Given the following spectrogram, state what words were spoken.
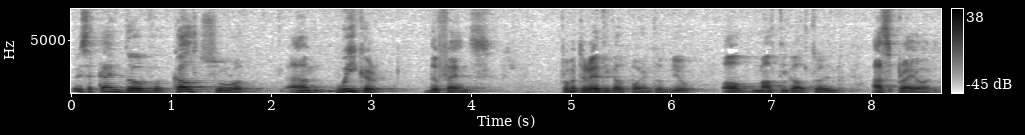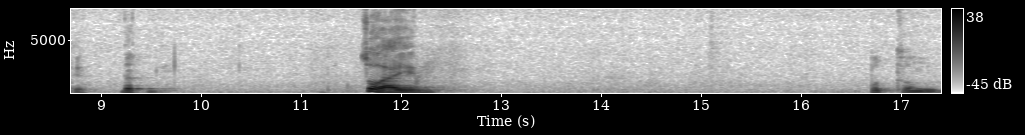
there is a kind of cultural, um, weaker defense from a theoretical point of view of multiculturalism as priority. That, so I put on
